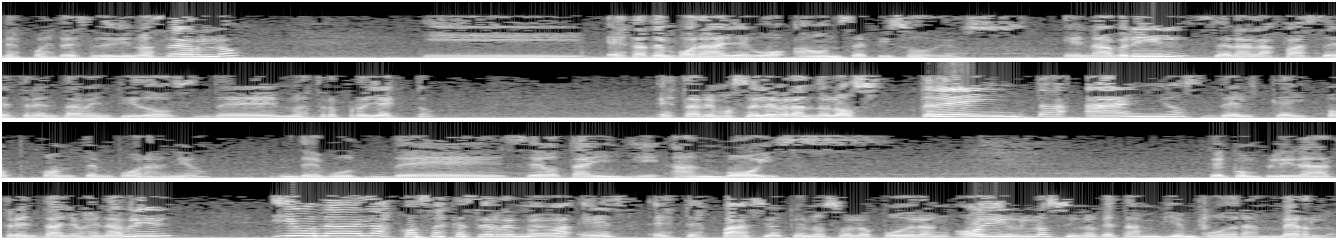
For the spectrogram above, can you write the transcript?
después decidí no hacerlo y esta temporada llegó a 11 episodios. En abril será la fase de 30-22 de nuestro proyecto. Estaremos celebrando los 30 años del K-pop contemporáneo, debut de Seo Taiji and Boys, que cumplirá 30 años en abril y una de las cosas que se renueva es este espacio que no solo podrán oírlo, sino que también podrán verlo.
